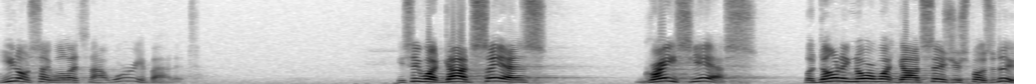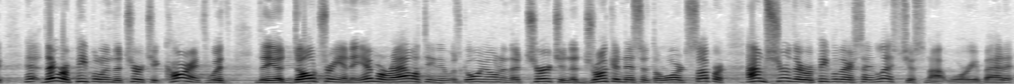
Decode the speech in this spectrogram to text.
you don't say, well, let's not worry about it. You see, what God says, grace, yes, but don't ignore what God says you're supposed to do. There were people in the church at Corinth with the adultery and the immorality that was going on in the church and the drunkenness at the Lord's Supper. I'm sure there were people there saying, let's just not worry about it.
